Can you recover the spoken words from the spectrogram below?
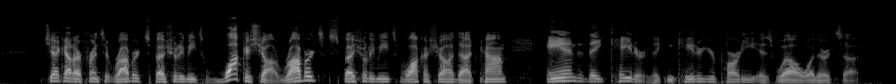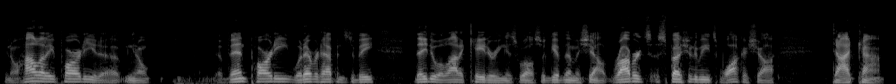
Check out our friends at Roberts Specialty Meats Waukesha, Roberts Specialty Meats Waukesha.com, and they cater. They can cater your party as well, whether it's a you know holiday party, a you know event party, whatever it happens to be. They do a lot of catering as well, so give them a shout. Roberts Specialty Meats Waukesha.com.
